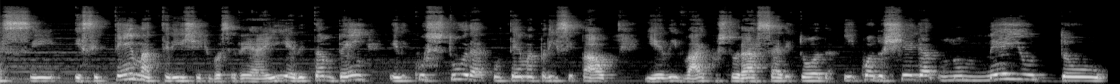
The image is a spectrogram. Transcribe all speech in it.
Esse, esse tema triste que você vê aí, ele também ele costura o tema principal e ele vai costurar a série toda. E quando chega no meio do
